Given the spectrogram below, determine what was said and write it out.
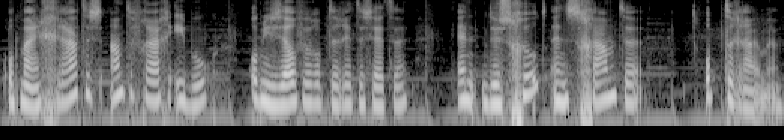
op mijn gratis aan te vragen e-book om jezelf weer op de rit te zetten en de schuld en schaamte op te ruimen.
